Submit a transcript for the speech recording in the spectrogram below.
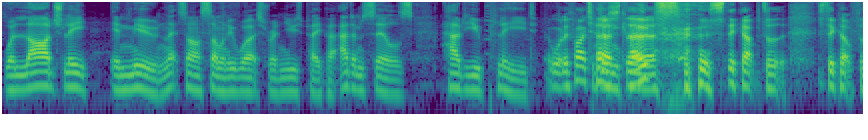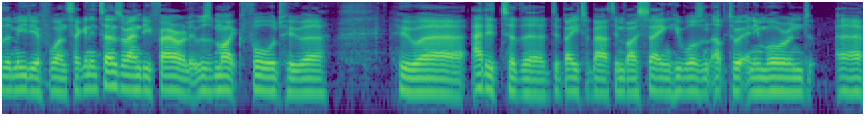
were largely immune. Let's ask someone who works for a newspaper. Adam Sills, how do you plead? Well, if I could just uh, stick up to stick up for the media for one second. In terms of Andy Farrell, it was Mike Ford who uh, who uh, added to the debate about him by saying he wasn't up to it anymore, and uh,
